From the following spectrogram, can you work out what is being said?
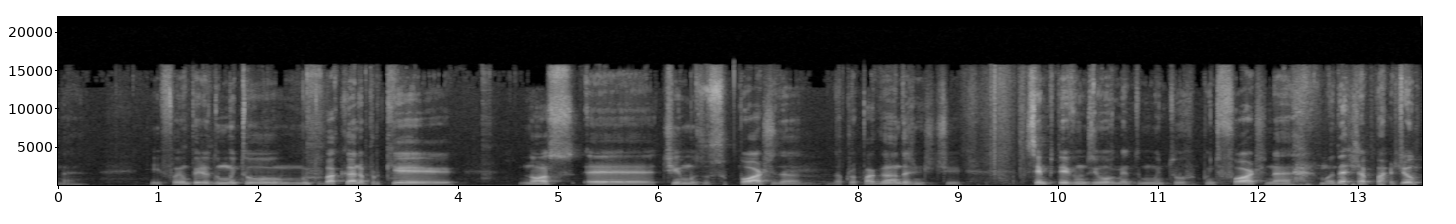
né? E foi um período muito, muito bacana, porque nós é, tínhamos o suporte da, da propaganda, a gente sempre teve um desenvolvimento muito, muito forte, né? Modéstia à parte, eu,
